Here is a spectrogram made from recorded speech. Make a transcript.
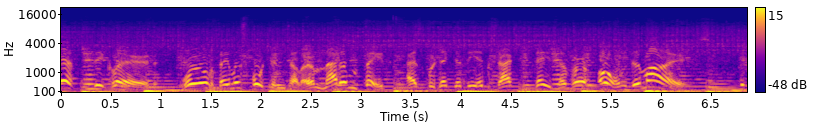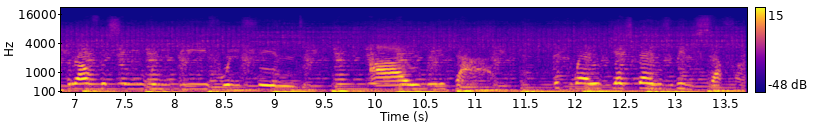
Death declared. World famous fortune teller Madame Fate has predicted the exact date of her own demise. The prophecy will be fulfilled. I will die. The twelve Jesters will suffer.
